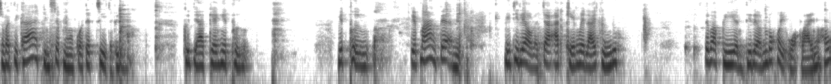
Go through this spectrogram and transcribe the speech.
สวัสดีค่ะกินเส็บหนึ่งกว่าเต็ดสี่จ้ะพี่น้องคือยาแกงเห็ดผึ่งเห็ดผึ่งเก็บมาตั้งแต่อันปีที่แล้วนะจ้ะอัดแข็งไว้หลายถุงอยู่ แต่ว่าปีอันที่แล้วมันบ่ค่อยออกหลายเนาะเขา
